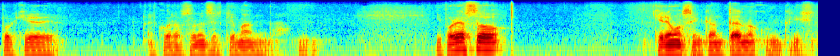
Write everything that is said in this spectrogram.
Porque el corazón es el que manda. Y por eso queremos encantarnos con Krishna.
